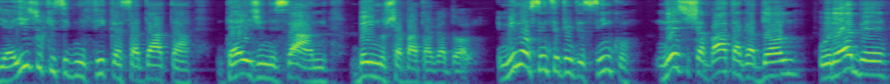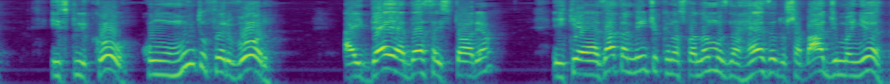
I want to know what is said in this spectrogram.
E é isso que significa essa data 10 de Nissan, bem no Shabbat Agadol. Em 1975, nesse Shabbat Agadol, o Rebbe explicou com muito fervor a ideia dessa história e que é exatamente o que nós falamos na reza do Shabbat de manhã,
